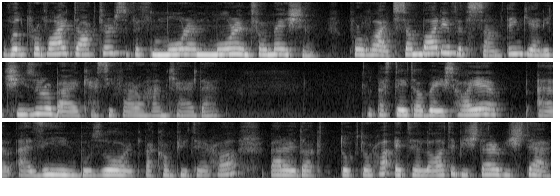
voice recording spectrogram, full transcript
will provide doctors with more and more information. Provide somebody with something یعنی چیزی رو برای کسی فراهم کردن. پس دیتابیس های عظیم بزرگ و کامپیوترها برای دکترها اطلاعات بیشتر و بیشتر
